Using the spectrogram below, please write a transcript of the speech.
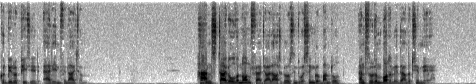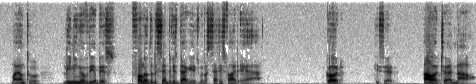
could be repeated ad infinitum. Hans tied all the non-fragile articles into a single bundle and threw them bodily down the chimney. My uncle, leaning over the abyss, followed the descent of his baggage with a satisfied air. Good, he said. Our turn now.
